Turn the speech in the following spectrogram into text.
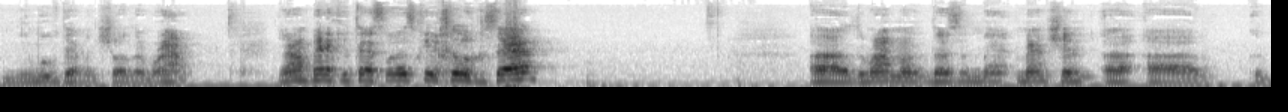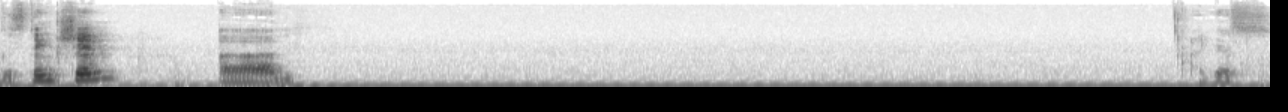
remove them and show them around. Test. Let's get chiluk uh, the Rambam doesn't ma- mention uh, uh, a distinction. Um, I guess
